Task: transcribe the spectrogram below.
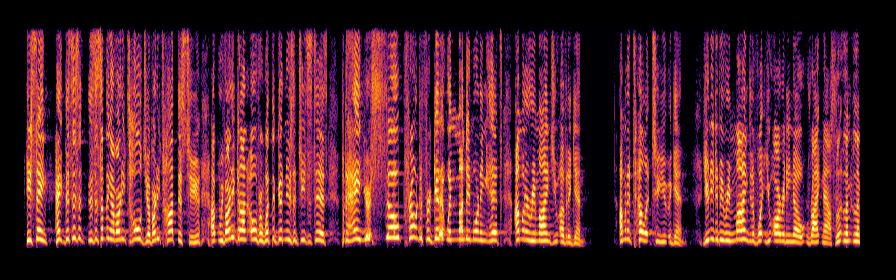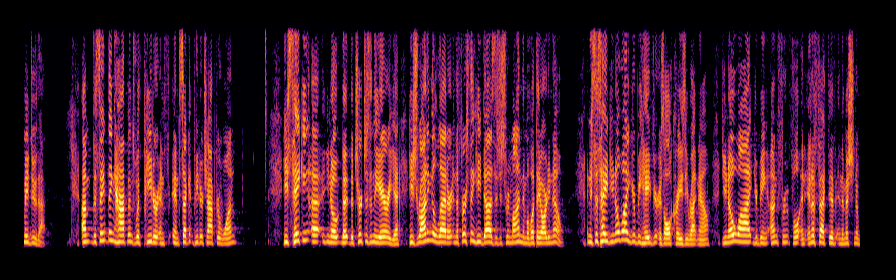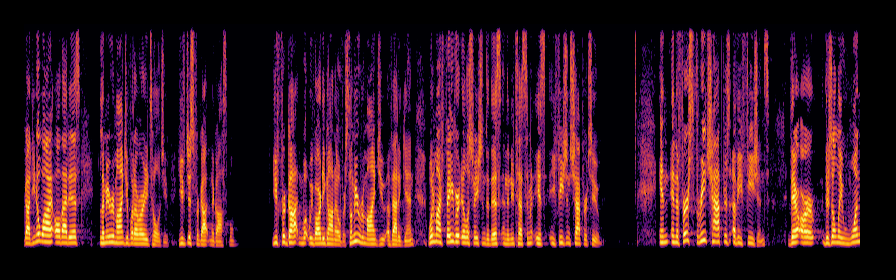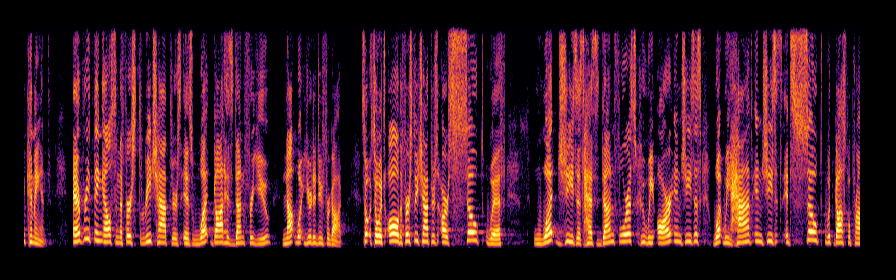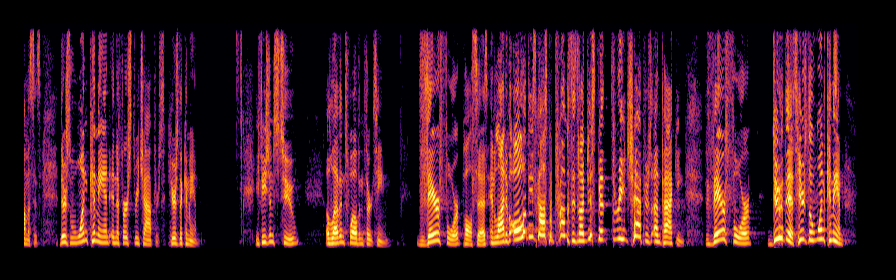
He's saying, hey, this is, this is something I've already told you. I've already taught this to you. I've, we've already gone over what the good news of Jesus is. But hey, you're so prone to forget it when Monday morning hits. I'm going to remind you of it again. I'm going to tell it to you again. You need to be reminded of what you already know right now. So let, let, let me do that. Um, the same thing happens with Peter in, in 2 Peter chapter 1. He's taking, uh, you know, the, the churches in the area. He's writing a letter, and the first thing he does is just remind them of what they already know. And he says, Hey, do you know why your behavior is all crazy right now? Do you know why you're being unfruitful and ineffective in the mission of God? Do you know why all that is? Let me remind you of what I've already told you. You've just forgotten the gospel. You've forgotten what we've already gone over. So let me remind you of that again. One of my favorite illustrations of this in the New Testament is Ephesians chapter 2. In, in the first three chapters of Ephesians, there are, there's only one command. Everything else in the first three chapters is what God has done for you, not what you're to do for God. So, so it's all, the first three chapters are soaked with what Jesus has done for us, who we are in Jesus, what we have in Jesus. It's soaked with gospel promises. There's one command in the first three chapters. Here's the command Ephesians 2 11, 12, and 13. Therefore, Paul says, in light of all of these gospel promises, and I've just spent three chapters unpacking, therefore, do this. Here's the one command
